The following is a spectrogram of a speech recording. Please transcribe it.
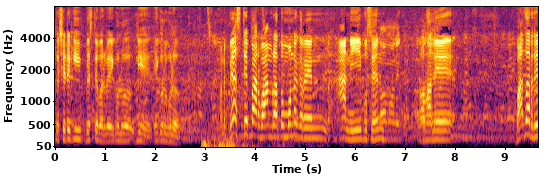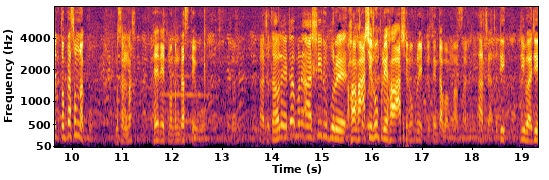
তো সেটা কি বেচতে পারবে এগুলো নিয়ে এই গরুগুলো? মানে বেচতে পারব আমরা তো মনে করেন আনি বুঝছেন? ওখানে বাজার রেট তো বেচন রাখব বুঝছেন না? সেই রেট মতন বেচতে হব আচ্ছা তাহলে এটা মানে আশির উপরে হ্যাঁ হ্যাঁ আশির উপরে হ্যাঁ আশির উপরে একটু চিন্তা ভাবনা আছে আচ্ছা আচ্ছা জি জি ভাই জি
